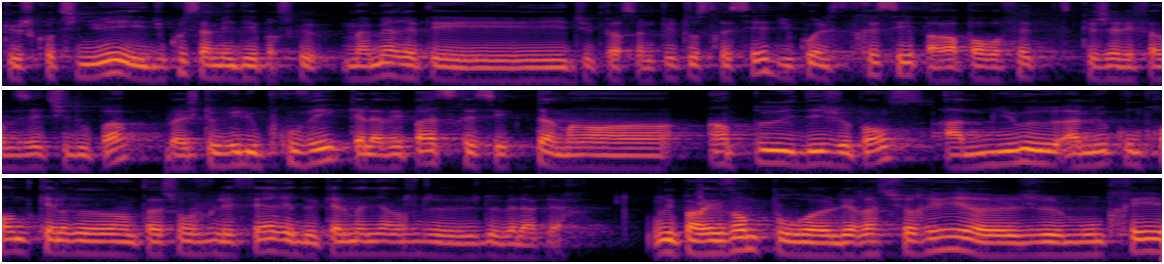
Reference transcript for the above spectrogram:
que je continuais et du coup ça m'aidait parce que ma mère était une personne plutôt stressée, du coup elle stressait par rapport au fait que j'allais faire des études ou pas. Bah, je devais lui prouver qu'elle avait pas à stresser. Ça m'a un peu aidé, je pense, à mieux, à mieux comprendre quelle orientation je voulais faire et de quelle manière je, je devais la faire. Oui, par exemple, pour les rassurer, je montrais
